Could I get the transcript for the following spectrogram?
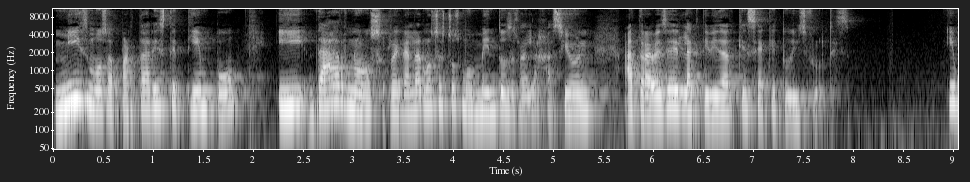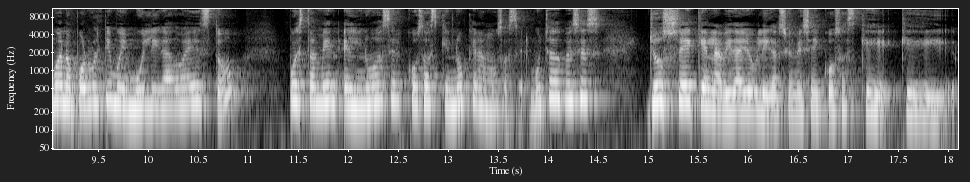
mismos apartar este tiempo y darnos, regalarnos estos momentos de relajación a través de la actividad que sea que tú disfrutes. Y bueno, por último y muy ligado a esto, pues también el no hacer cosas que no queramos hacer. Muchas veces yo sé que en la vida hay obligaciones y hay cosas que, que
